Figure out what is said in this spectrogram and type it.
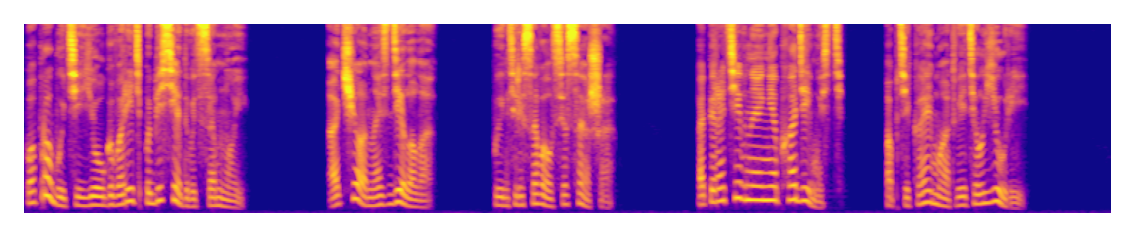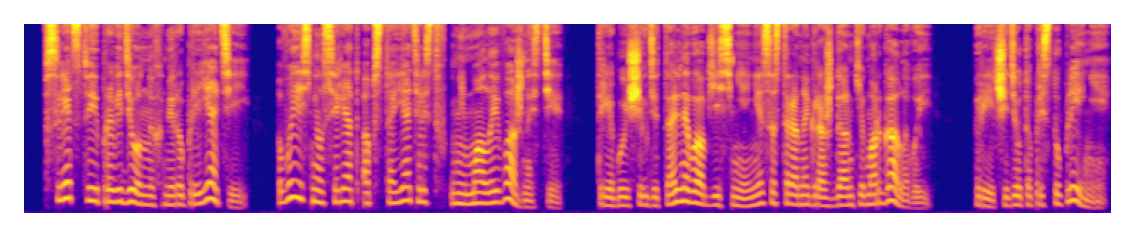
«Попробуйте ее уговорить побеседовать со мной». «А чё она сделала?» — поинтересовался Саша. «Оперативная необходимость», — обтекаемо ответил Юрий. Вследствие проведенных мероприятий выяснился ряд обстоятельств немалой важности, требующих детального объяснения со стороны гражданки Маргаловой. Речь идет о преступлении.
